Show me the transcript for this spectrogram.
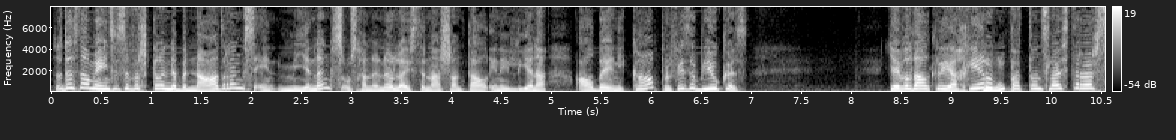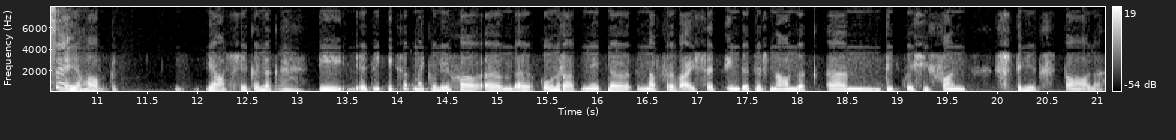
So dis nou mense se verskillende benaderings en menings. Ons gaan nou-nou luister na Chantal en Helena albei in die Kaap. Professor Bukus. Jy wil dalk reageer op mhm. wat ons luisteraars sê? Ja. Ja, sekerlik. Mm. Die, die iets wat my kollega ehm um, Konrad net nou na verwys het en dit is naamlik ehm um, die kwessie van streekstale.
